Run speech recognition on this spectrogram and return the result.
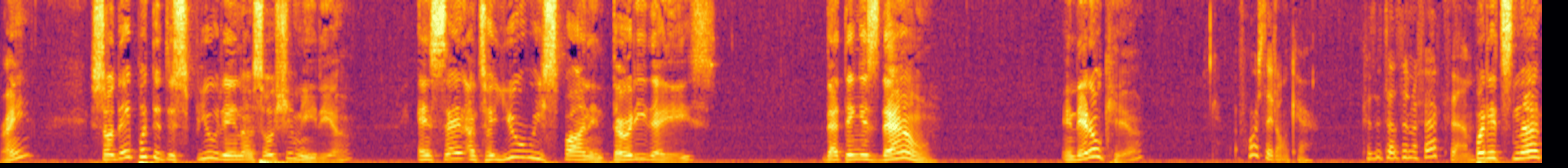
right? So they put the dispute in on social media and said until you respond in 30 days, that thing is down. And they don't care. Of course they don't care because it doesn't affect them. But it's not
